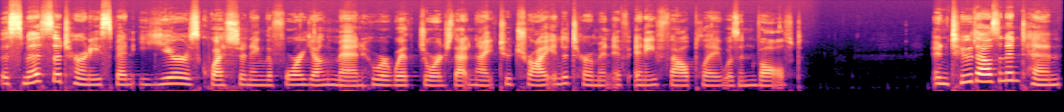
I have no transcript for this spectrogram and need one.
The Smiths' attorney spent years questioning the four young men who were with George that night to try and determine if any foul play was involved. In 2010,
